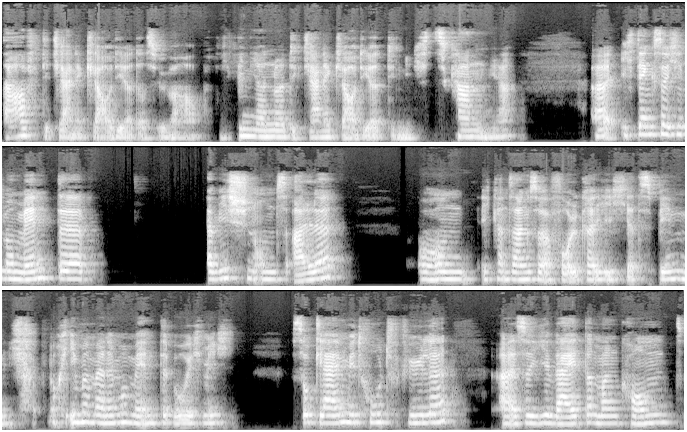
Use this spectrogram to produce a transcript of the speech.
darf die kleine Claudia das überhaupt? Ich bin ja nur die kleine Claudia, die nichts kann, ja. Äh, ich denke, solche Momente erwischen uns alle. Und ich kann sagen, so erfolgreich ich jetzt bin, ich habe noch immer meine Momente, wo ich mich so klein mit Hut fühle. Also je weiter man kommt,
